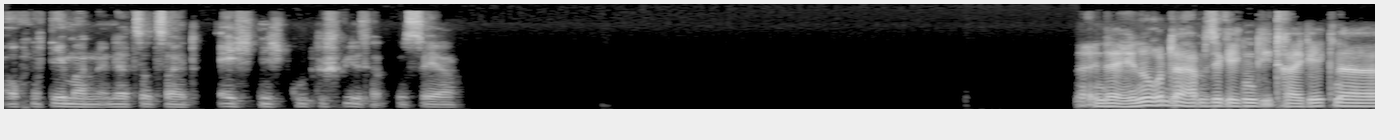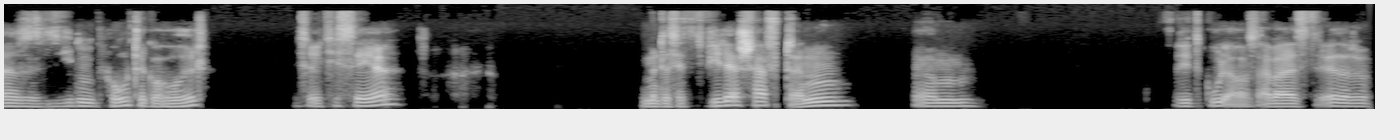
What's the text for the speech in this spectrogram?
Auch nachdem man in letzter Zeit echt nicht gut gespielt hat bisher. In der Hinrunde haben sie gegen die drei Gegner sieben Punkte geholt ich richtig sehe. Wenn man das jetzt wieder schafft, dann ähm, sieht es gut aus. Aber es, also,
